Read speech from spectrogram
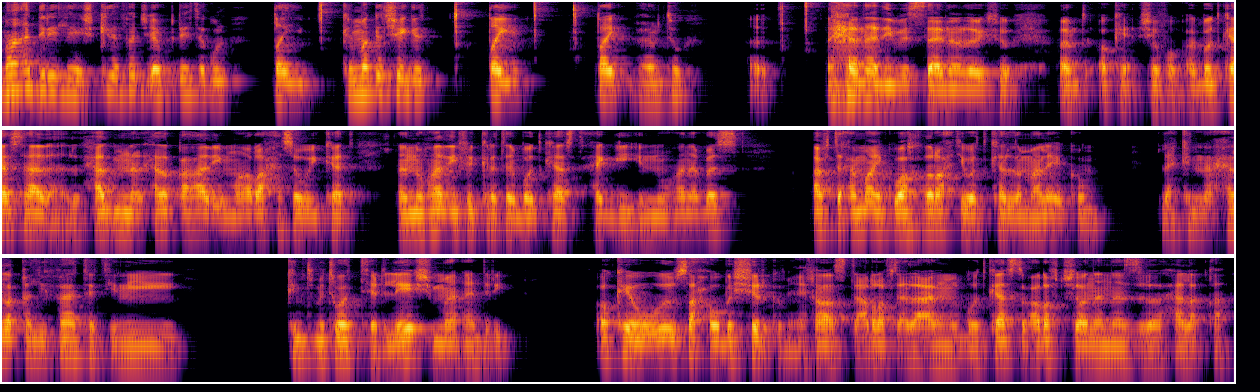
ما أدري ليش كذا فجأة بديت أقول طيب. كل ما قلت شيء قلت طيب طيب فهمتوا؟ أنا دي بس أنا لو شو. فهمت؟ okay شوفوا البودكاست هذا الحل... من الحلقة هذه ما راح أسوي cut لأنه هذه فكرة البودكاست حقي إنه أنا بس أفتح المايك وأخذ راحتي وأتكلم عليكم. لكن الحلقة اللي فاتت يعني كنت متوتر. ليش؟ ما أدري. okay وصح وبشركم يعني خلاص تعرفت على عالم البودكاست وعرفت شلون أنزل الحلقة.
